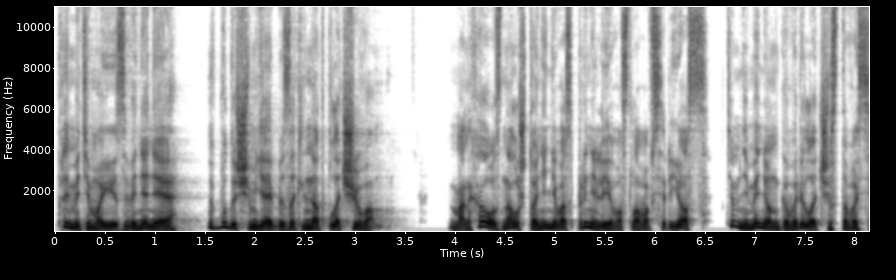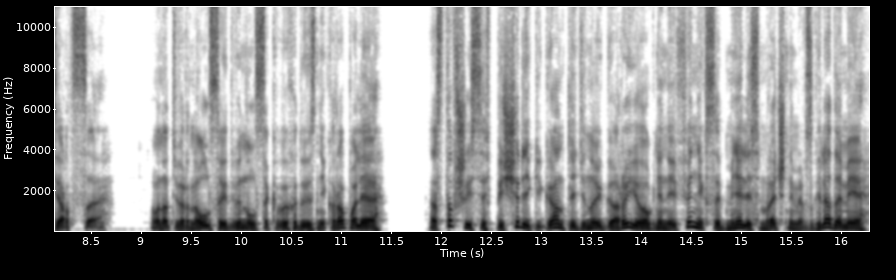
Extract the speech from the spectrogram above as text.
Примите мои извинения, в будущем я обязательно отплачу вам». Манхао знал, что они не восприняли его слова всерьез, тем не менее он говорил от чистого сердца. Он отвернулся и двинулся к выходу из Некрополя. Оставшиеся в пещере гигант Ледяной горы и Огненный Феникс обменялись мрачными взглядами.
